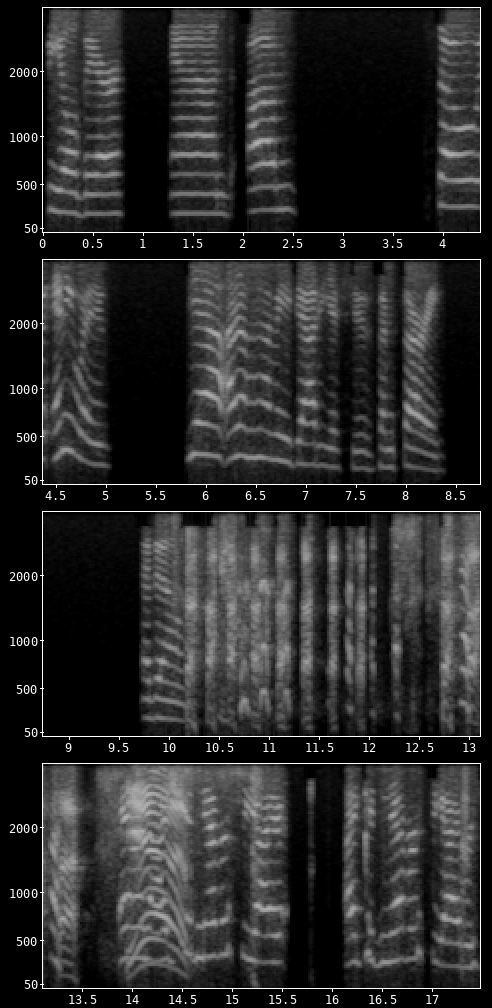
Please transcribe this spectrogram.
spiel there, and um, so anyways, yeah, I don't have any daddy issues. I'm sorry. I don't. and I Yes. could never see I I could never see Irish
